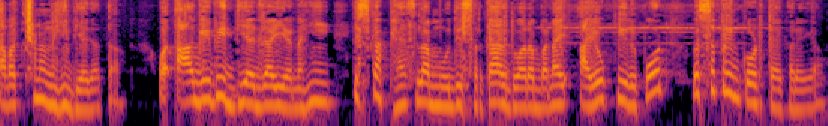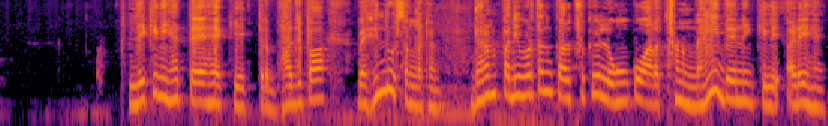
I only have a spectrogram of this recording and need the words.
आरक्षण नहीं दिया जाता और आगे भी दिया जाए या नहीं, इसका फैसला मोदी सरकार द्वारा बनाई आयोग की रिपोर्ट व सुप्रीम कोर्ट तय करेगा। लेकिन यह तय है कि एक तरफ़ भाजपा व हिंदू संगठन धर्म परिवर्तन कर चुके लोगों को आरक्षण नहीं देने के लिए अड़े हैं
